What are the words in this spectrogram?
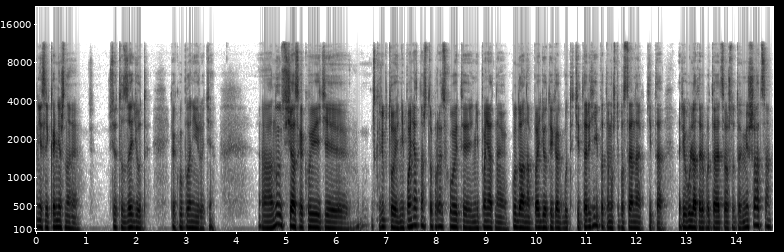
Если, конечно, все это зайдет, как вы планируете. А, Ну, сейчас, как вы видите, с криптой непонятно, что происходит, и непонятно, куда она пойдет и как будут идти торги, потому что постоянно какие-то регуляторы пытаются во что-то вмешаться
